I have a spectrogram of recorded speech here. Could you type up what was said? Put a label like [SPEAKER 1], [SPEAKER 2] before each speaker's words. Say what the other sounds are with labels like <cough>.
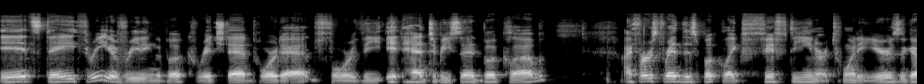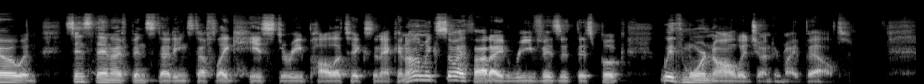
[SPEAKER 1] It's day three of reading the book Rich Dad Poor Dad for the It Had to Be Said book club. I first read this book like 15 or 20 years ago, and since then I've been studying stuff like history, politics, and economics, so I thought I'd revisit this book with more knowledge under my belt.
